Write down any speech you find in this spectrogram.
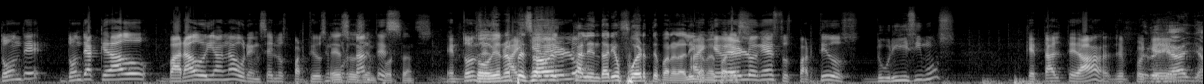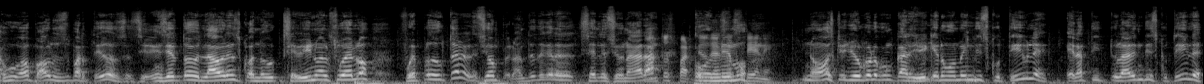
¿dónde, dónde ha quedado varado Ian Lawrence en los partidos Eso es importantes? importante. Entonces, Todavía no ha empezado el verlo- calendario fuerte para la liga, hay me que parece. verlo en estos partidos durísimos. ¿Qué tal te da? Porque Pero ya, ya ha jugado Pablo esos partidos. Si bien es cierto, Lawrence cuando se vino al suelo fue producto de la lesión, pero antes de que se lesionara. ¿Cuántos partidos de esos tiene? No, es que yo recuerdo con Caribe que era un hombre indiscutible. Era titular indiscutible.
